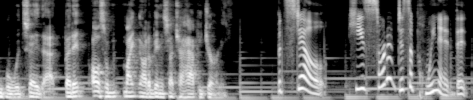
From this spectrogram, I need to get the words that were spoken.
people would say that, but it also might not have been such a happy journey. But still, he's sort of disappointed that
